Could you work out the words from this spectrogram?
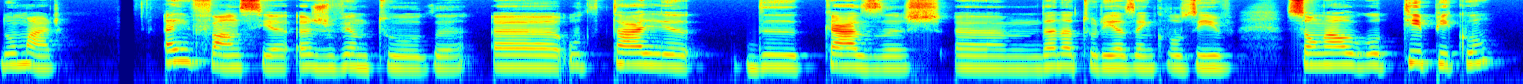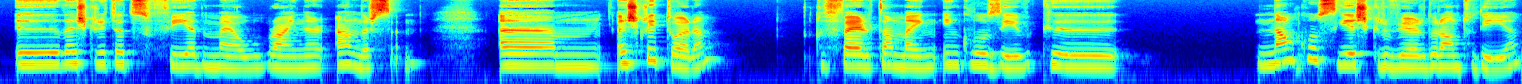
do mar. A infância, a juventude, uh, o detalhe de casas um, da natureza, inclusive, são algo típico uh, da escrita de Sofia de Mel Reiner Anderson. Um, a escritora refere também, inclusive, que não conseguia escrever durante o dia,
